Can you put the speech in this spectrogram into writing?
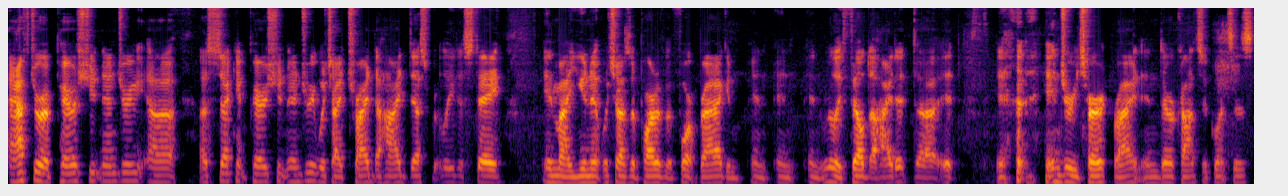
after a parachute injury, uh, a second parachute injury, which I tried to hide desperately to stay in my unit, which I was a part of at Fort Bragg, and and, and, and really failed to hide it. Uh, it, injuries hurt, right, and there are consequences.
